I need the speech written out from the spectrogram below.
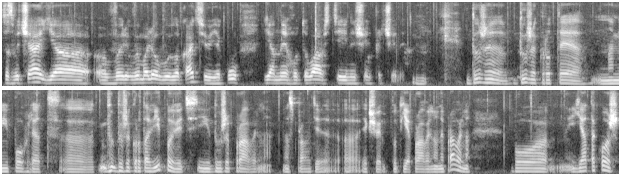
зазвичай я е, вимальовую локацію, яку я не готував з тієї іншої причини. Дуже дуже круте, на мій погляд, е, дуже крута відповідь і дуже правильна, насправді, е, якщо тут є правильно, неправильно. Бо я також.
